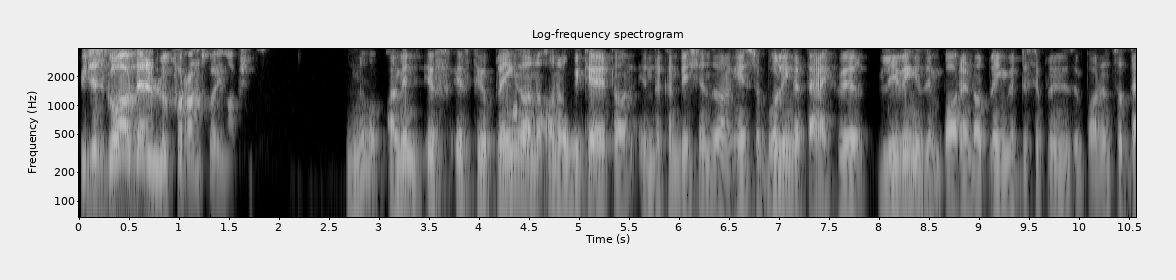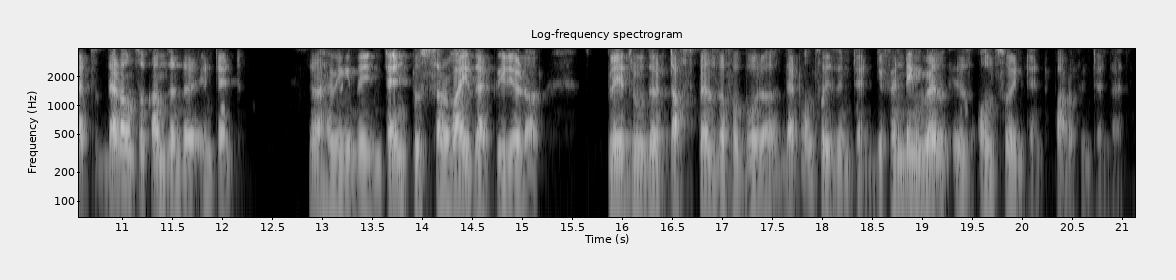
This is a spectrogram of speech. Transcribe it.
you just go out there and look for run scoring options. No, I mean if if you're playing on on a wicket or in the conditions or against a bowling attack where leaving is important or playing with discipline is important, so that that also comes under intent you know having the intent to survive that period or play through the tough spells of a bowler that also is intent defending well is also intent part of intent i think.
